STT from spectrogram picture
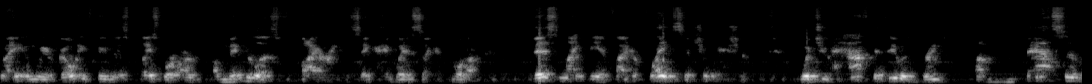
right? And we are going through this place where our amygdala is firing and saying, hey, wait a second, hold on. This might be a fight or flight situation. What you have to do is bring a massive,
